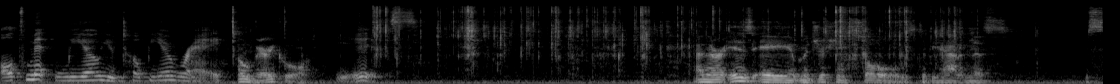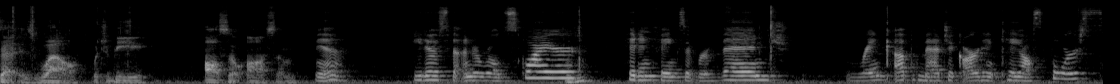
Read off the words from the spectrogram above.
Ultimate Leo Utopia Ray. Oh, very cool. Yes. And there is a Magician Souls to be had in this set as well, which would be also awesome. Yeah. Eidos the Underworld Squire, Hidden Fangs of Revenge, Rank Up Magic Ardent Chaos Force,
